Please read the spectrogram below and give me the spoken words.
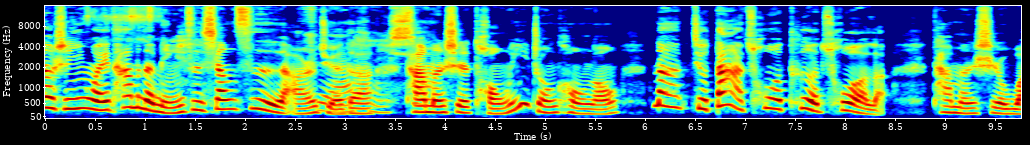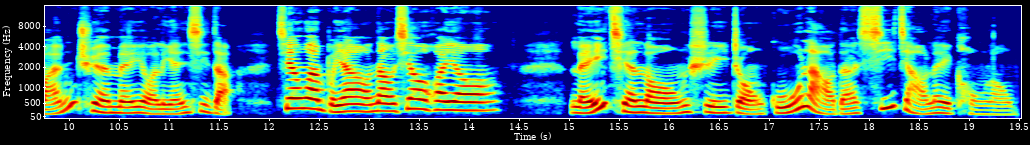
要是因为它们的名字相似而觉得它们是同一种恐龙，那就大错特错了。它们是完全没有联系的，千万不要闹笑话哟。雷潜龙是一种古老的犀角类恐龙，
